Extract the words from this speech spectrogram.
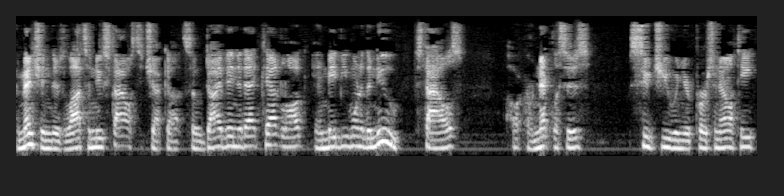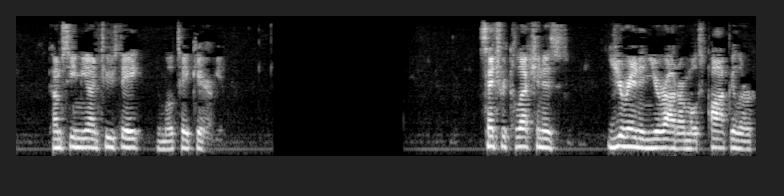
I mentioned there's lots of new styles to check out, so dive into that catalog and maybe one of the new styles or, necklaces suits you and your personality. Come see me on Tuesday and we'll take care of you. Century Collection is year in and year out our most popular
